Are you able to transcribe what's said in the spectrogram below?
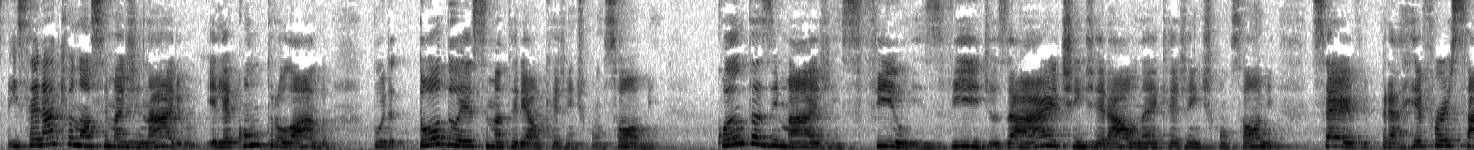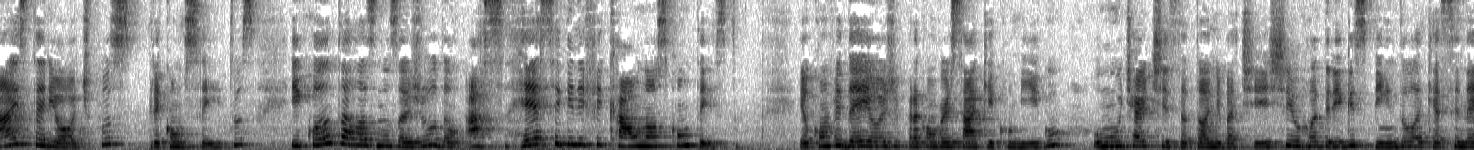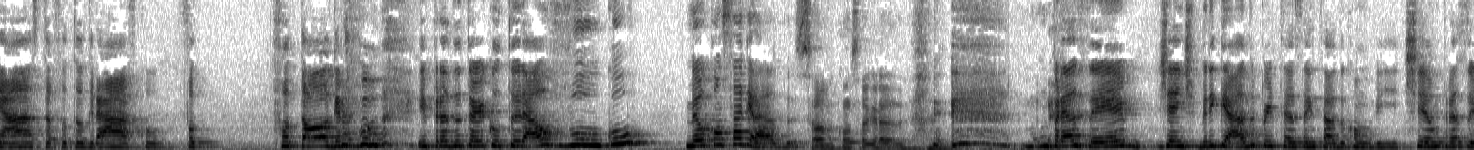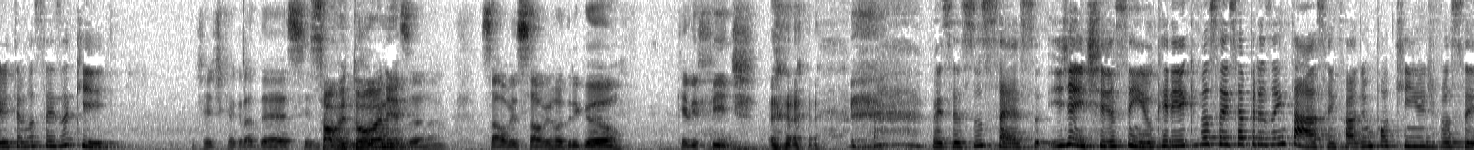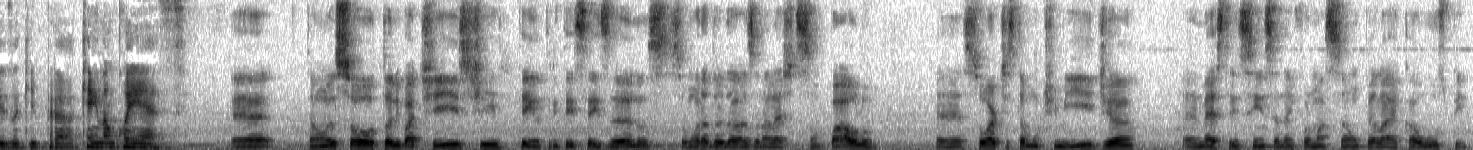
E será que o nosso imaginário, ele é controlado por todo esse material que a gente consome? Quantas imagens, filmes, vídeos, a arte em geral, né, que a gente consome, serve para reforçar estereótipos, preconceitos e quanto elas nos ajudam a ressignificar o nosso contexto. Eu convidei hoje para conversar aqui comigo o multiartista Tony Batiste e o Rodrigo Espíndola, que é cineasta, fotográfico, fo fotógrafo e produtor cultural, vulgo meu consagrado. Salve consagrado. um prazer. Gente, obrigado por ter aceitado o convite. É um prazer ter vocês aqui. A gente que agradece. Salve, Tony! Salve, salve, Rodrigão. Aquele fit. Vai ser sucesso. E, gente, assim, eu queria que vocês se apresentassem. Fale um pouquinho de vocês aqui para quem não conhece. É, então, eu sou Tony Batiste, tenho 36 anos, sou morador da Zona Leste de São Paulo. É, sou artista multimídia, é, mestre em ciência da informação pela ECA USP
